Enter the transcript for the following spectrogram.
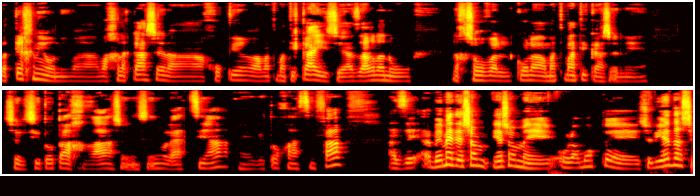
בטכניון עם המחלקה של החוקר המתמטיקאי שעזר לנו לחשוב על כל המתמטיקה של, של שיטות ההכרעה שניסינו להציע אה, בתוך האספה אז אה, באמת יש שם, יש שם אה, עולמות של ידע ש,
